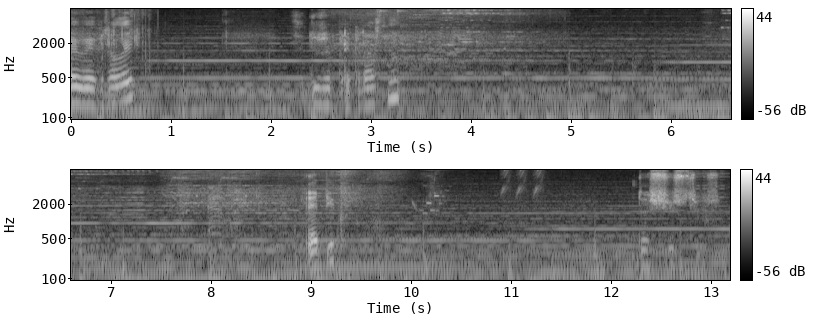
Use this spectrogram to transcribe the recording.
Ми виграли. Це дуже прекрасно. Епік. Да що ж це ж?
